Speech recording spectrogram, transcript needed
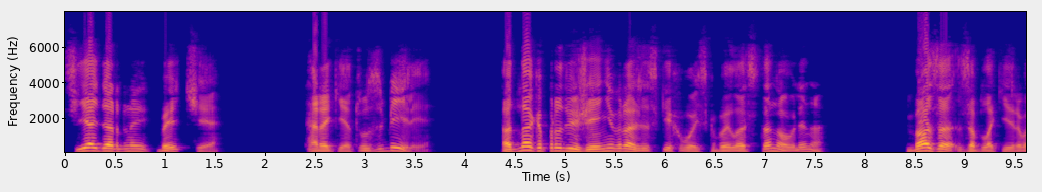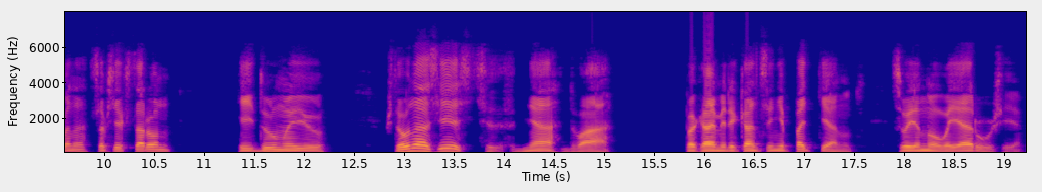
с ядерной БЧ. Ракету сбили. Однако продвижение вражеских войск было остановлено. База заблокирована со всех сторон, и думаю, что у нас есть дня два, пока американцы не подтянут свое новое оружие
